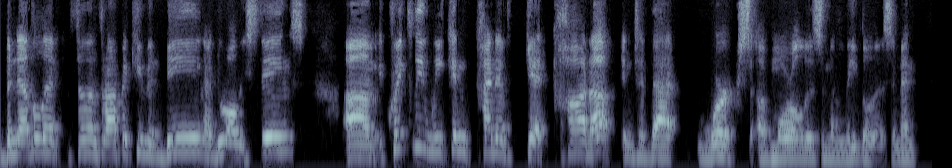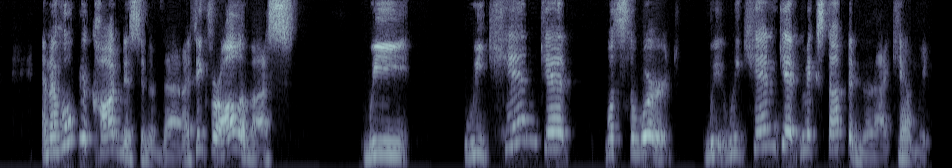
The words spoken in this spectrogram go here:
benevolent, philanthropic human being. I do all these things. Um, quickly, we can kind of get caught up into that works of moralism and legalism. And, and I hope you're cognizant of that. I think for all of us, we we can get what's the word? We we can get mixed up into that, can't we?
